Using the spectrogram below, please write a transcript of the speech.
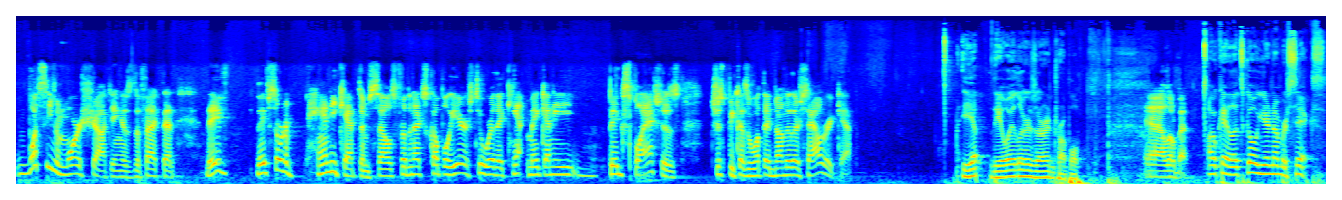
what's even more shocking is the fact that they've they've sort of handicapped themselves for the next couple years too, where they can't make any big splashes just because of what they've done to their salary cap. Yep, the Oilers are in trouble. Yeah, a little bit. Okay, let's go. Your number six.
